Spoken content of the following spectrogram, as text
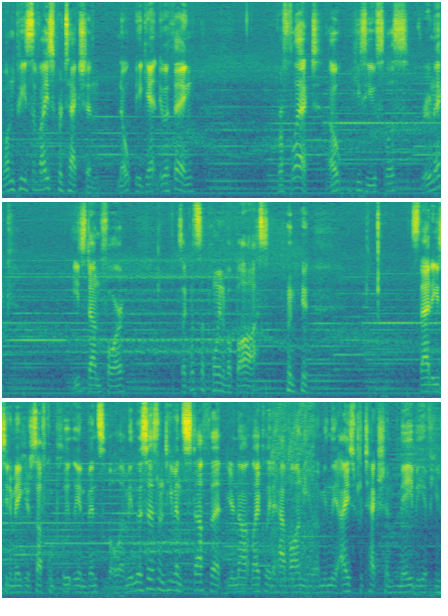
One piece of ice protection. Nope, he can't do a thing. Reflect. Oh, he's useless. Runic? He's done for. It's like, what's the point of a boss? it's that easy to make yourself completely invincible. I mean, this isn't even stuff that you're not likely to have on you. I mean, the ice protection, maybe, if you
